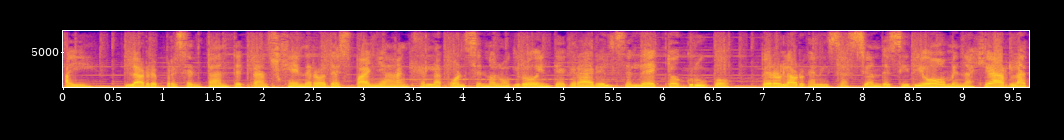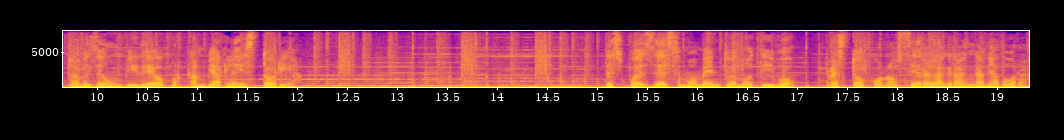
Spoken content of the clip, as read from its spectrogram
Ahí, la representante transgénero de España Ángela Ponce no logró integrar el selecto grupo, pero la organización decidió homenajearla a través de un video por cambiar la historia. Después de ese momento emotivo, restó conocer a la gran ganadora.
